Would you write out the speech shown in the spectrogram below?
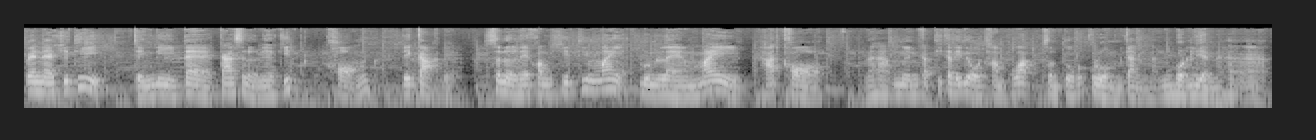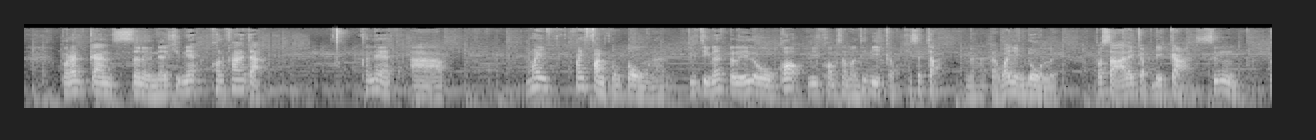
เป็นแนวคิดที่เจ๋งดี แต่การเสนอแนวคิดของเดการ์ตเนี่ยเสนอในความคิดที่ไม่รุนแรงไม่ hardcore นะฮะเหมือนกับที่กาลิเลโอทำเพราะว่าส่วนตัวก็กลัวเหมือนกันนะมีบทเรียนนะฮะเพราะนั้นการเสนอแนวคิดเนี้ยค่อนข้างจะเขาเรียกอ่าไม่ไม่ฟันตรงๆนะจริงๆแล้วกาลิเลโอก็มีความสัมพันธ์ที่ดีกับคริสจักร นะฮะแต่ว่ายังโดนเลยภาษาอะไรกับเดกาซึ่งไป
